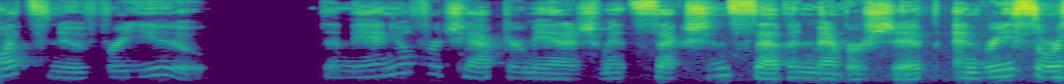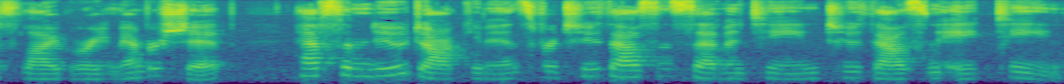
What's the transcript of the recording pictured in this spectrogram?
What's new for you? The Manual for Chapter Management Section 7 membership and Resource Library membership have some new documents for 2017-2018,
